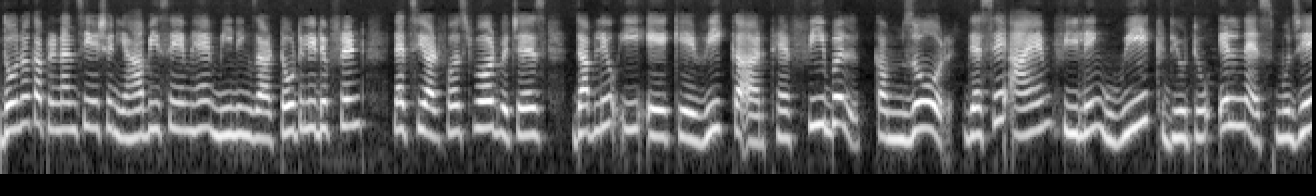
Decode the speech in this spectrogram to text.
दोनों का pronunciation यहाँ भी same है meanings are totally different. Let's see our first word which is W E A K weak का अर्थ है feeble कमज़ोर जैसे I am feeling weak due to illness मुझे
